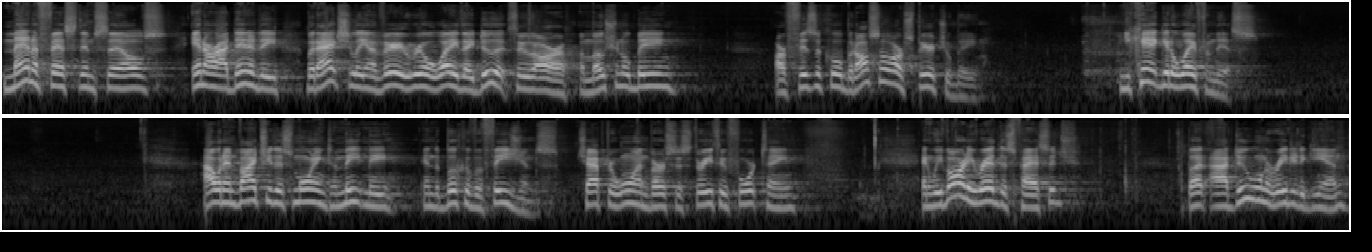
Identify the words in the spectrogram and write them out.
manifest themselves in our identity, but actually, in a very real way, they do it through our emotional being, our physical, but also our spiritual being. And you can't get away from this. I would invite you this morning to meet me in the book of Ephesians, chapter 1, verses 3 through 14. And we've already read this passage, but I do want to read it again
